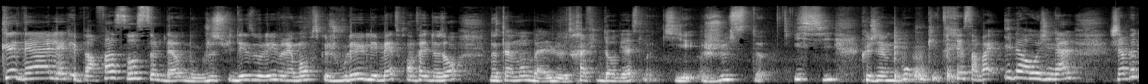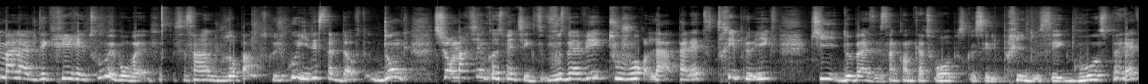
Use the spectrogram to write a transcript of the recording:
Que dalle, les parfums sont sold out. Donc je suis désolée vraiment parce que je voulais les mettre en fait dedans. Notamment bah, le trafic d'orgasme qui est juste ici que j'aime beaucoup qui est très sympa hyper original j'ai un peu de mal à le décrire et tout mais bon bah ça sert à rien que je vous en parle parce que du coup il est sold out donc sur Martin Cosmetics vous avez toujours la palette triple X qui de base est 54 euros parce que c'est le prix de ces grosses palettes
